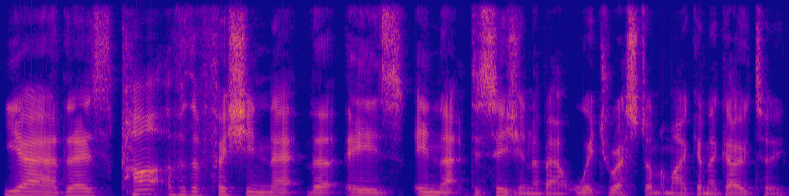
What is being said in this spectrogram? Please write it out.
yeah, there's part of the fishing net that is in that decision about which restaurant am I going to go to,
